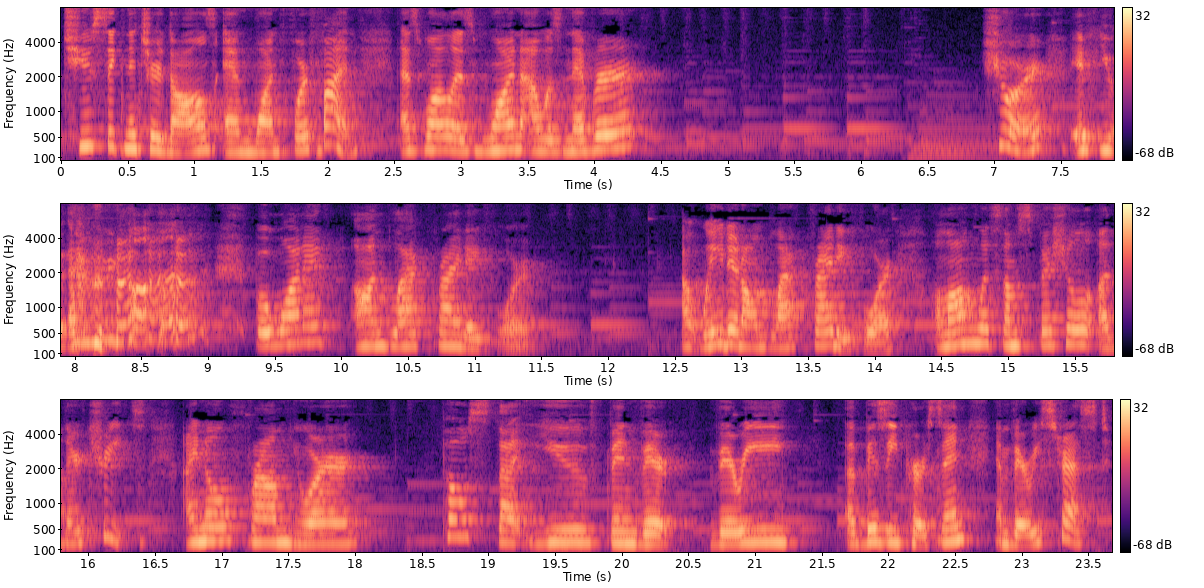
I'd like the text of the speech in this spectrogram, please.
two signature dolls, and one for fun, as well as one I was never sure if you ever got, but wanted on Black Friday for. I waited on Black Friday for, along with some special other treats. I know from your posts that you've been very, very a busy person and very stressed.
